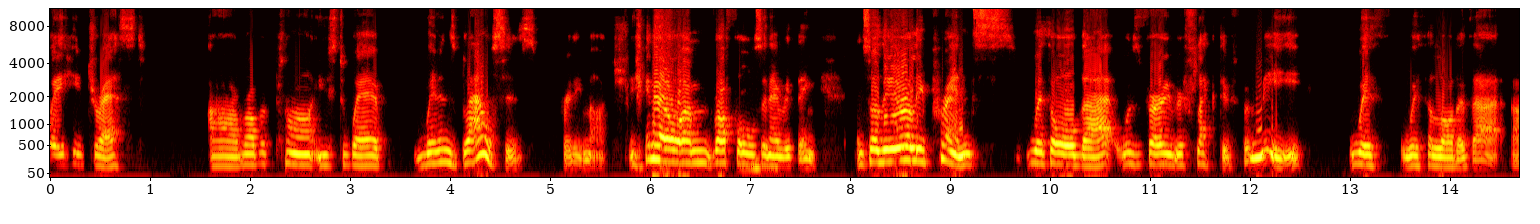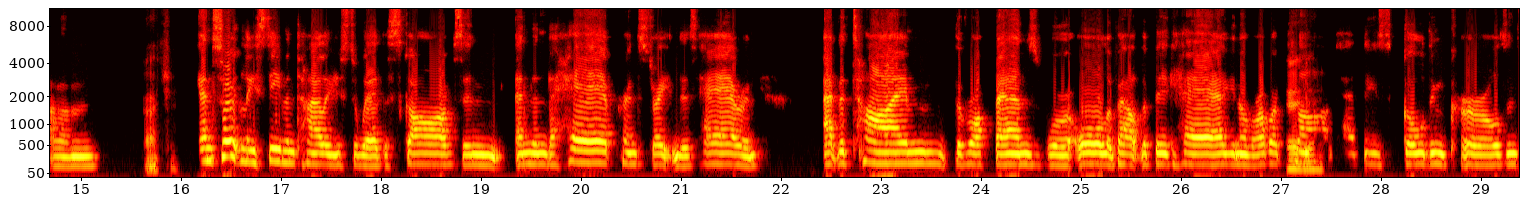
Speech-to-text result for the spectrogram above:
way he dressed. Uh, Robert Plant used to wear women's blouses, pretty much, you know, um, ruffles and everything. And so the early Prince, with all that, was very reflective for me with with a lot of that. Um, gotcha. And certainly Steven Tyler used to wear the scarves and and then the hair. Prince straightened his hair and at the time, the rock bands were all about the big hair. You know, Robert Plant yeah. had these golden curls, and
